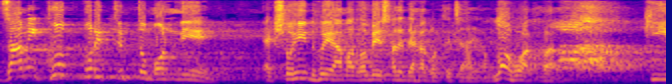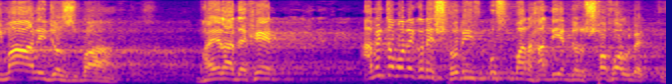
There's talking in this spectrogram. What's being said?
যে আমি খুব পরিতৃপ্ত মন নিয়ে এক শহীদ হয়ে আমার রবের সাথে দেখা করতে চাই। আল্লাহ আকবার। কি মানি জজবা। ভাইরা দেখেন আমি তো মনে করি শরীফ উসমান হাদি একজন সফল ব্যক্তি।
